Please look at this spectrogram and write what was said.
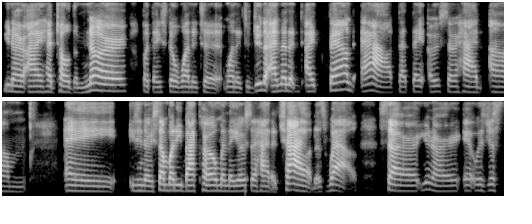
you know i had told them no but they still wanted to wanted to do that and then it, i found out that they also had um a you know somebody back home and they also had a child as well so you know it was just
